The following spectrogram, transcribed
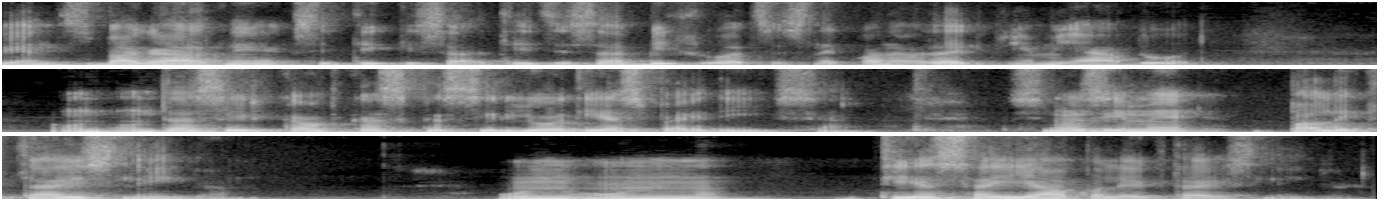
viens bagātnieks ir ticis, ticis apbižots, es neko nevaru teikt, viņam jādod. Un, un tas ir kaut kas, kas ir ļoti iespaidīgs. Tas nozīmē palikt taisnīgam. Un, un tiesai jāpaliek taisnīgai.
